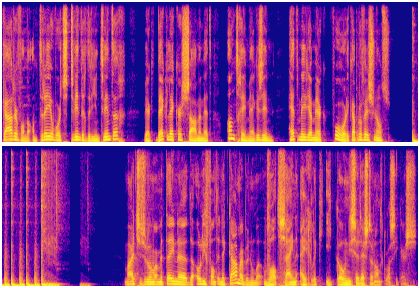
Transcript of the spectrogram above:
Kader van de Entree Awards 2023 werkt Backlekker samen met Entree Magazine, het mediamerk voor horeca professionals. Maartje, zullen we maar meteen eh, de olifant in de kamer benoemen? Wat zijn eigenlijk iconische restaurantklassiekers?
